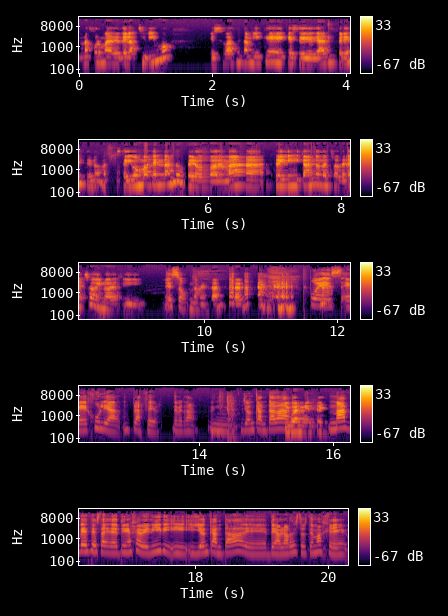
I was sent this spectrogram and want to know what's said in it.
una forma del activismo, eso hace también que, que se vea diferente, ¿no? seguimos maternando, pero además reivindicando nuestros derechos y, no, y eso es fundamental, Pues, eh, Julia, un placer, de verdad. Mm, yo encantada. Igualmente. Más veces tienes que venir y, yo encantada de, de, hablar de estos temas que,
